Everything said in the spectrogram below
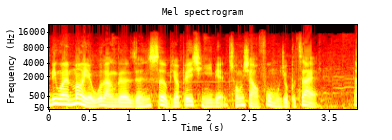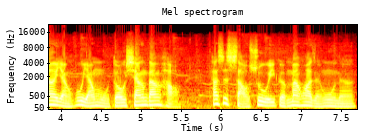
另外茂野无郎的人设比较悲情一点，从小父母就不在，当然养父养母都相当好，他是少数一个漫画人物呢。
